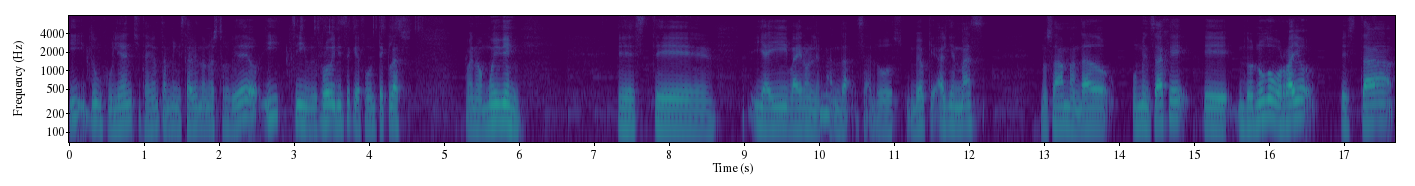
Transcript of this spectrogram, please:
Y Don Julián Chitayón también está viendo nuestro video. Y sí, Robin dice que fue un teclazo. Bueno, muy bien. Este. Y ahí Byron le manda saludos. Veo que alguien más nos ha mandado un mensaje. Eh, don Hugo Borrayo está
